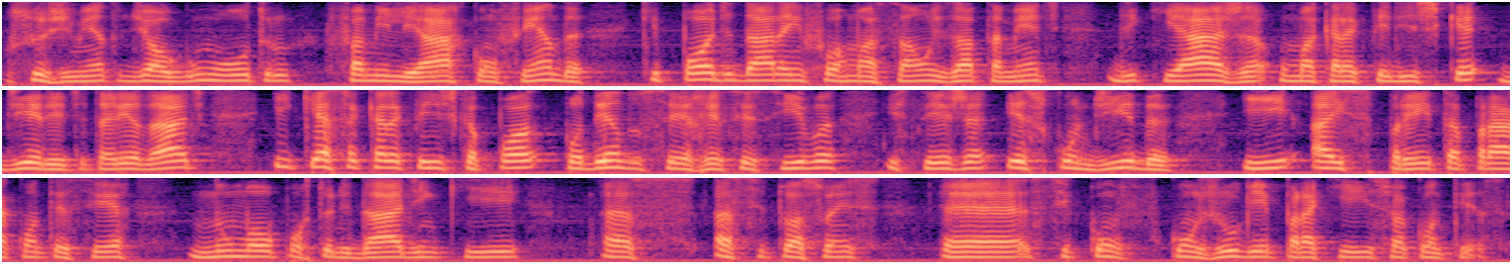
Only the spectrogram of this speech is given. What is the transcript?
o surgimento de algum outro familiar com fenda que pode dar a informação exatamente de que haja uma característica de hereditariedade e que essa característica, podendo ser recessiva, esteja escondida e à espreita para acontecer numa oportunidade em que as, as situações eh, se conjuguem para que isso aconteça.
